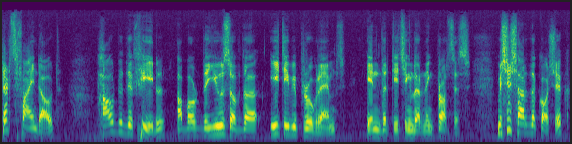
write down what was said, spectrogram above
Let's find out how do they feel about the use of the ETV programs in the teaching learning process. Mrs. Sharda Kaushik,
